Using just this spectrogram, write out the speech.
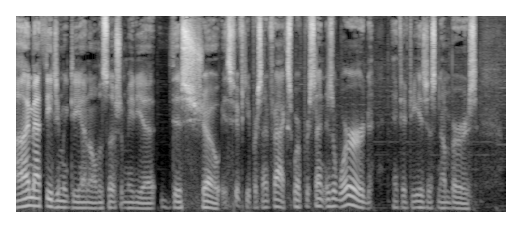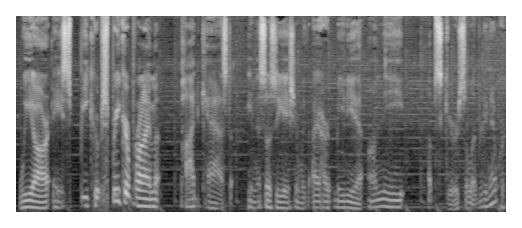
I'm at the Jim McD on all the social media. This show is 50% facts, where percent is a word and 50 is just numbers. We are a speaker Spreaker Prime podcast in association with iHeartMedia on the Obscure Celebrity Network.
